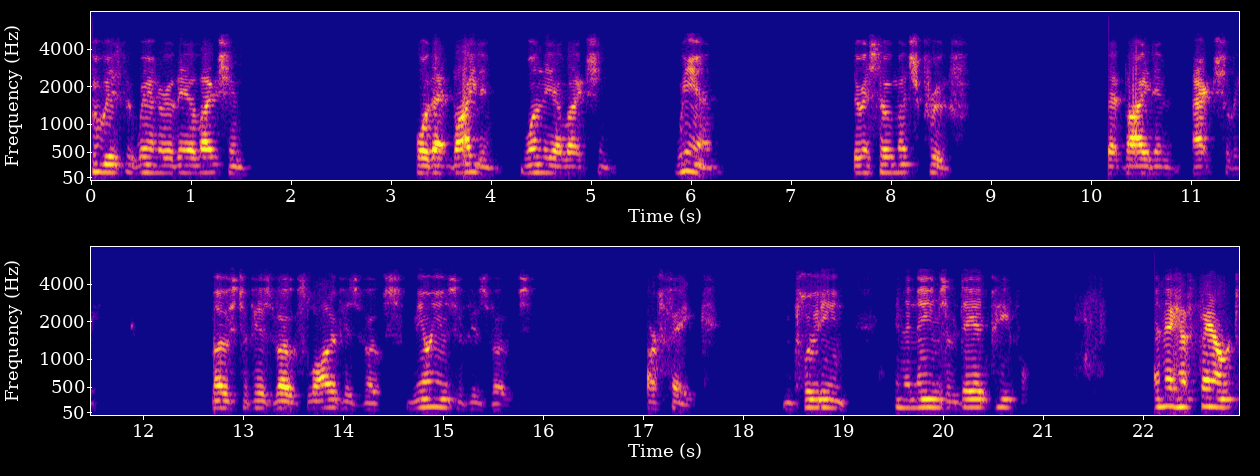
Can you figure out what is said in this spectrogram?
who is the winner of the election or that Biden won the election when there is so much proof that Biden actually, most of his votes, a lot of his votes, millions of his votes, are fake, including in the names of dead people. And they have found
